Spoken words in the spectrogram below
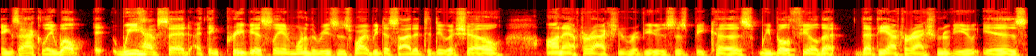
Exactly. Well, it, we have said, I think previously, and one of the reasons why we decided to do a show on after action reviews is because we both feel that, that the after action review is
